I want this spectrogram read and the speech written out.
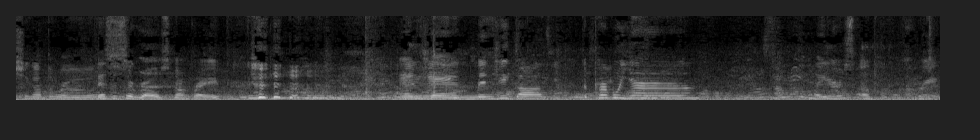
She got the rose. this is a rose, not grape. and then Minji got the purple yam. How many layers of crepe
